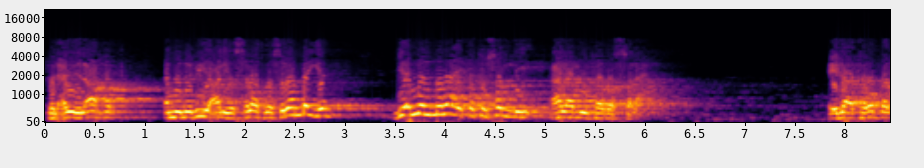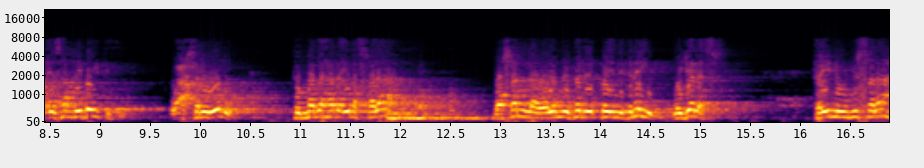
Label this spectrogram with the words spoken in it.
في الحديث الآخر أن النبي عليه الصلاة والسلام بين بأن الملائكة تصلي على منكر الصلاة. إذا توضأ الإنسان في بيته وأحسن الوضوء ثم ذهب إلى الصلاة وصلى ولم يفرق بين اثنين وجلس فإنه في الصلاة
